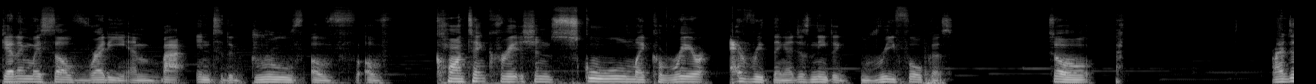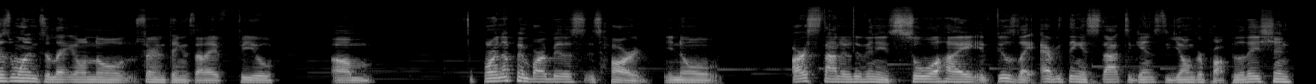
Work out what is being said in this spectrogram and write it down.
getting myself ready and back into the groove of of content creation, school, my career, everything. I just need to refocus. So I just wanted to let y'all know certain things that I feel um growing up in Barbados is hard. You know, our standard of living is so high. It feels like everything is stacked against the younger population.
